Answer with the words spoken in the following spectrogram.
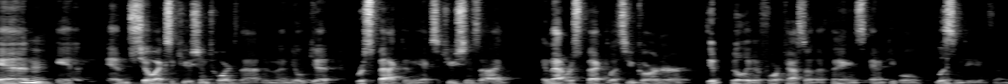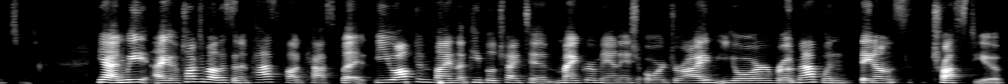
and mm-hmm. and and show execution towards that and then you'll get respect in the execution side and that respect lets you garner the ability to forecast other things and people listen to you if that makes sense yeah, and we I've talked about this in a past podcast, but you often find that people try to micromanage or drive your roadmap when they don't trust you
